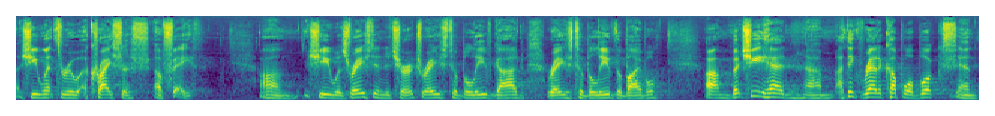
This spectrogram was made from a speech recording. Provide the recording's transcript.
uh, she went through a crisis of faith. Um, she was raised in the church, raised to believe God, raised to believe the Bible. Um, but she had, um, I think, read a couple of books and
